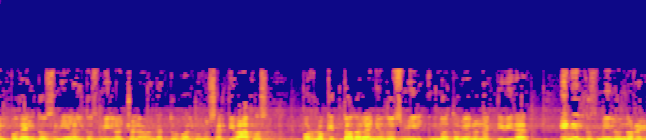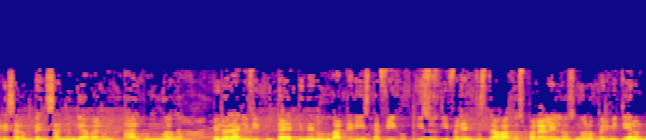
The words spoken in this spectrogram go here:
Tiempo del 2000 al 2008 la banda tuvo algunos altibajos, por lo que todo el año 2000 no tuvieron actividad. En el 2001 regresaron pensando en grabar un álbum nuevo, pero la dificultad de tener un baterista fijo y sus diferentes trabajos paralelos no lo permitieron,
